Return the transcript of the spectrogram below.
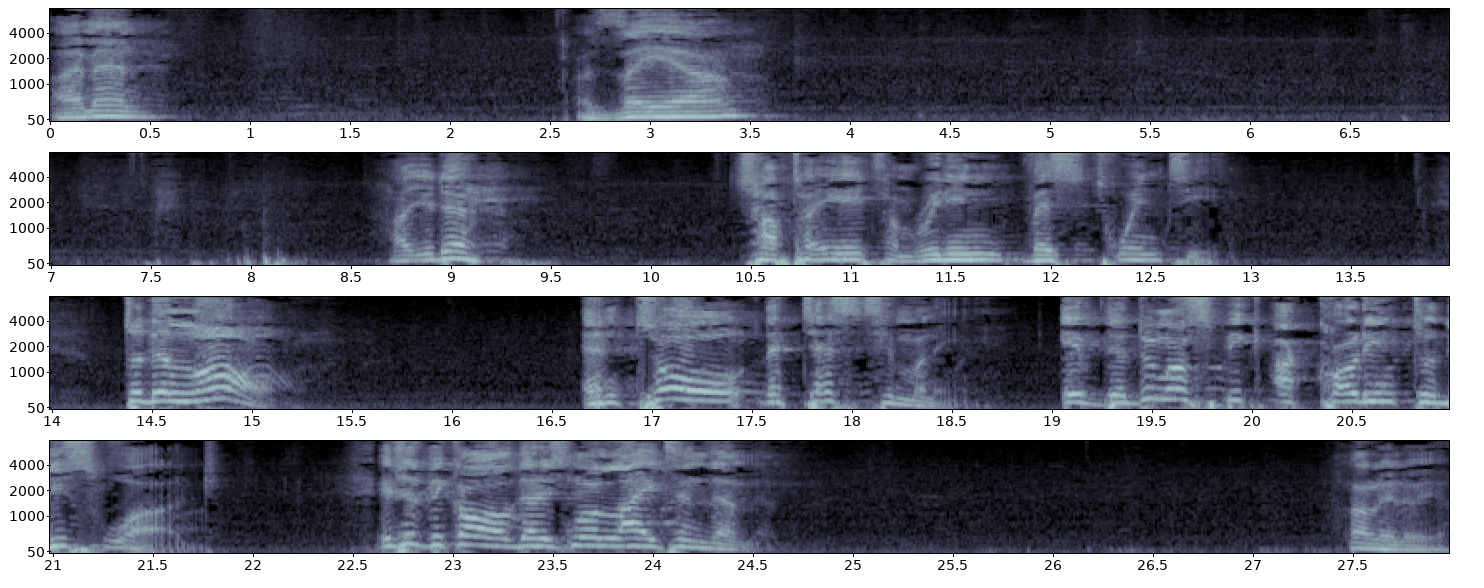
Amen. Isaiah Are you there? Chapter 8, I'm reading verse 20. To the law and told the testimony, if they do not speak according to this word, it is because there is no light in them. Hallelujah.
